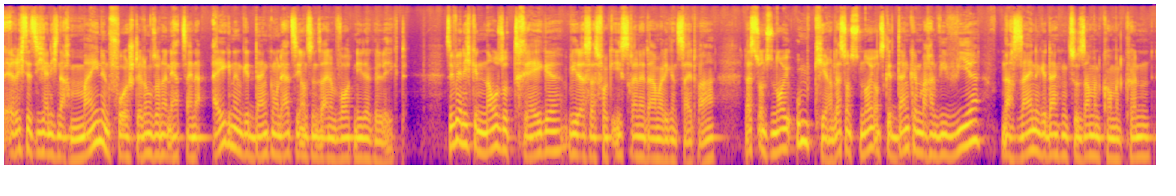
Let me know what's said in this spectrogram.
richtet sich ja nicht nach meinen Vorstellungen, sondern er hat seine eigenen Gedanken und er hat sie uns in seinem Wort niedergelegt. Sind wir nicht genauso träge, wie das das Volk Israel in der damaligen Zeit war? Lasst uns neu umkehren, lasst uns neu uns Gedanken machen, wie wir nach seinen Gedanken zusammenkommen können,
